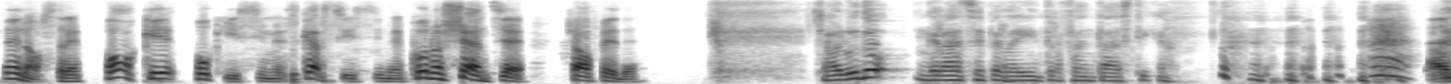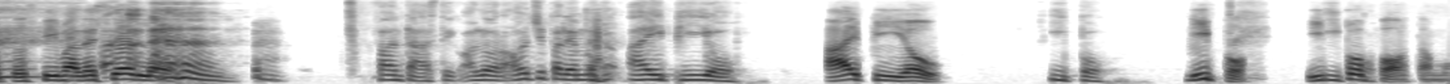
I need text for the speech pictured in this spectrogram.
le nostre poche, pochissime, scarsissime conoscenze. Ciao Fede. Ciao Ludo, grazie per la intro fantastica. Autostima alle stelle. Fantastico. Allora, oggi parliamo di IPO. IPO. IPO. IPO. Ippopotamo.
